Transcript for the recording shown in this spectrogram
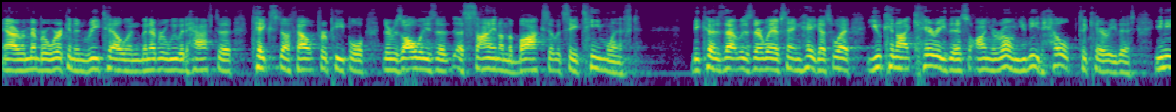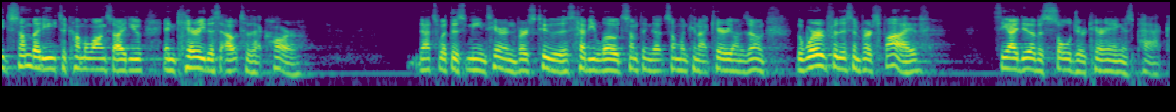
And I remember working in retail, and whenever we would have to take stuff out for people, there was always a, a sign on the box that would say team lift because that was their way of saying, hey, guess what? You cannot carry this on your own. You need help to carry this. You need somebody to come alongside you and carry this out to that car. That's what this means here in verse 2 this heavy load, something that someone cannot carry on his own. The word for this in verse 5 is the idea of a soldier carrying his pack.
